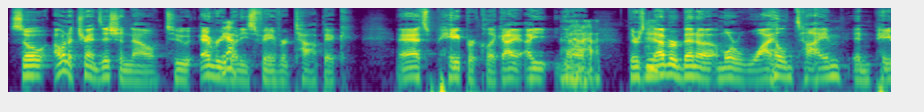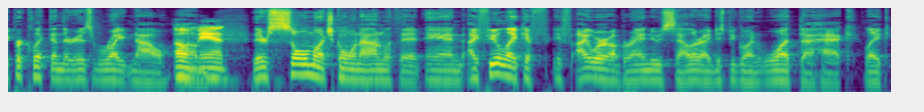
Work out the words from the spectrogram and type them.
So I want to transition now to everybody's yeah. favorite topic. That's pay per click. I, I, you know, there's never been a, a, more wild time in pay per click than there is right now. Oh um, man, there's so much going on with it, and I feel like if if I were a brand new seller, I'd just be going, "What the heck?" Like,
